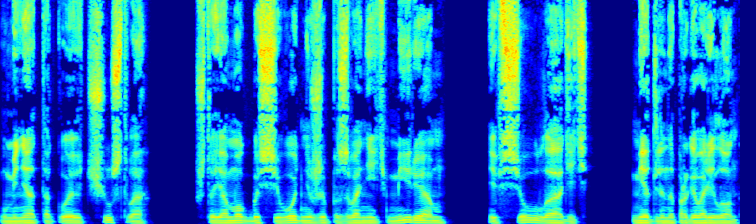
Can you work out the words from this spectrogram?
У меня такое чувство, что я мог бы сегодня же позвонить Мириам и все уладить, — медленно проговорил он,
